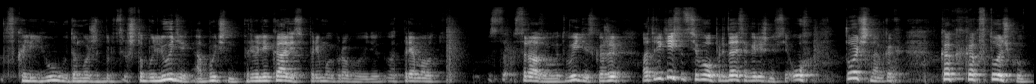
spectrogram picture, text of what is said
в колею, да может быть, чтобы люди обычно привлекались в прямой проповеди, вот прямо вот сразу вот выйди, скажи, отрекись от всего, предайся Кришне. Ох, точно, как, как, как в точку.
